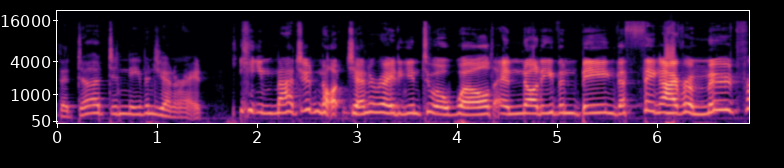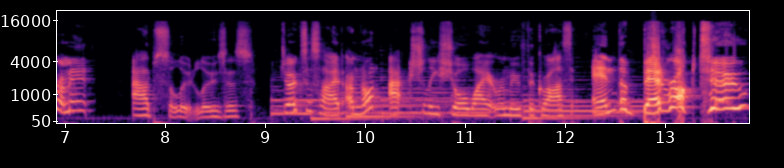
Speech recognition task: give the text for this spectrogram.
the dirt didn't even generate. Imagine not generating into a world and not even being the thing I removed from it absolute losers. Jokes aside, I'm not actually sure why it removed the grass and the bedrock too,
